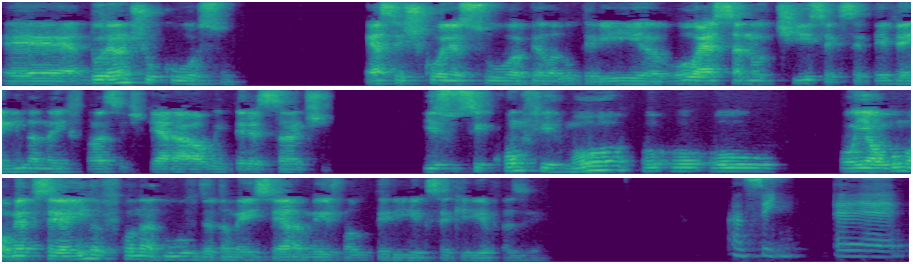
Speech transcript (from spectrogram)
É, durante o curso, essa escolha sua pela loteria ou essa notícia que você teve ainda na infância de que era algo interessante, isso se confirmou ou, ou, ou, ou em algum momento você ainda ficou na dúvida também se era mesmo a loteria que você queria fazer? Assim, é,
